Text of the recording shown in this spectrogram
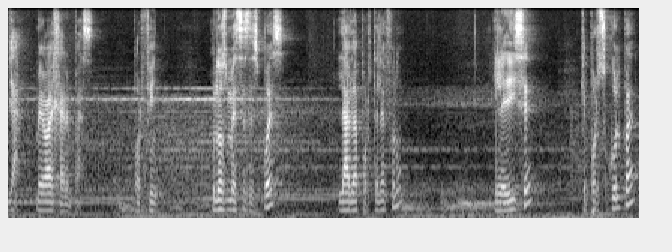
Ya, me va a dejar en paz. Por fin. Unos meses después, le habla por teléfono y le dice que por su culpa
